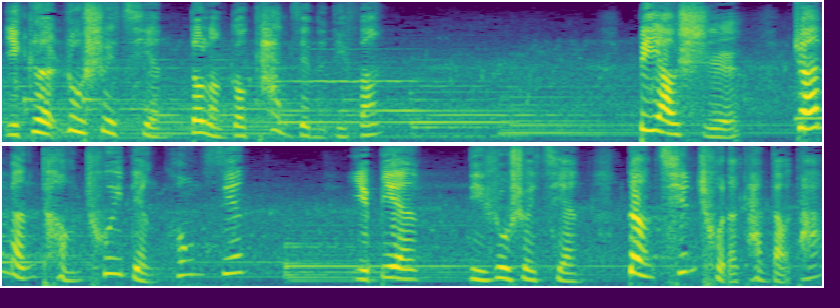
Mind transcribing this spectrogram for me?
一个入睡前都能够看见的地方。必要时，专门腾出一点空间，以便你入睡前更清楚地看到它。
